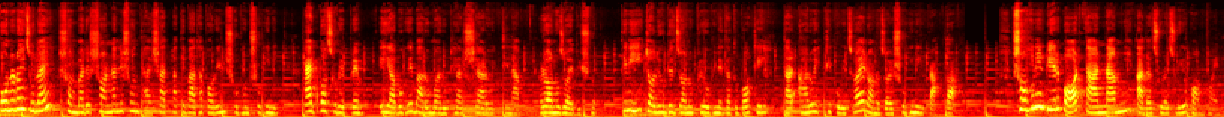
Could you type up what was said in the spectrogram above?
পনেরোই জুলাই সোমবারের স্বর্ণালী সন্ধ্যায় সাত পাকে বাধা পড়েন শোভন সোহিনী। এক বছরের প্রেম। এই আবহে বারংবার উঠে আসছে আরও একটি নাম, রণজয় বিষ্ণু। তিনি টলিউডের জনপ্রিয় অভিনেতা তো বটেই, তার আরও একটি পরিচয় রণজয় সোহিনীর প্রাক্তন। সোহিনীর বিয়ের পর তার নাম নিয়ে কাদা ছুড়াছুড়িও কম হয়নি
